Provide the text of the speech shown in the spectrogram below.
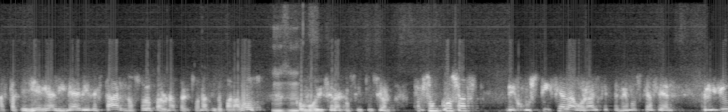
hasta que llegue a línea de bienestar, no solo para una persona, sino para dos, como dice la Constitución. Pues son cosas de justicia laboral que tenemos que hacer, pero yo,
